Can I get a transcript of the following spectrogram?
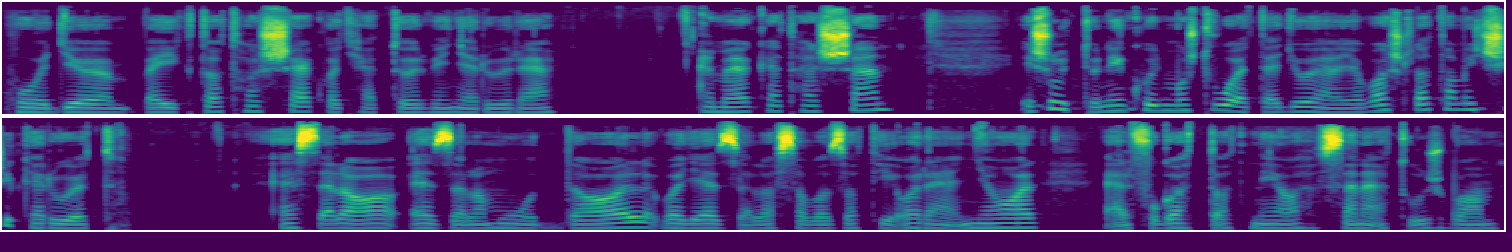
hogy beiktathassák, vagy hát törvényerőre emelkedhessen. És úgy tűnik, hogy most volt egy olyan javaslat, amit sikerült ezzel a, ezzel a móddal, vagy ezzel a szavazati arányjal elfogadtatni a szenátusban.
